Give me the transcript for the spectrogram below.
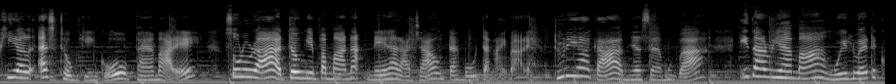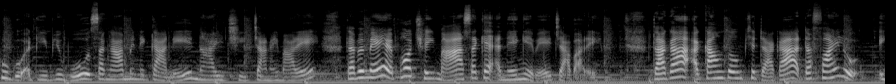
PLS token ကိုဘန်းပါတယ်။ဆိုလိုတာက token ပမာဏနည်းလာတာကြောင့်တန်ဖိုးတက်နိုင်ပါတယ်။ဒုတိယကမြန်ဆန်မှုပါ။ Ethereum မှာငွေလွှဲတစ်ခုကိုအတည်ပြုဖို့15မိနစ်ကနေနာရီချီကြာနိုင်ပါတယ်။ဒါပေမဲ့ Port chain မှာစက္ကန့်အနည်းငယ်ပဲကြာပါတယ်။ဒါကအကောင်းဆုံးဖြစ်တာက Define လို့အ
